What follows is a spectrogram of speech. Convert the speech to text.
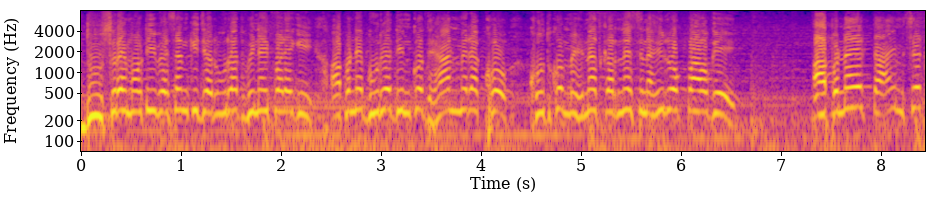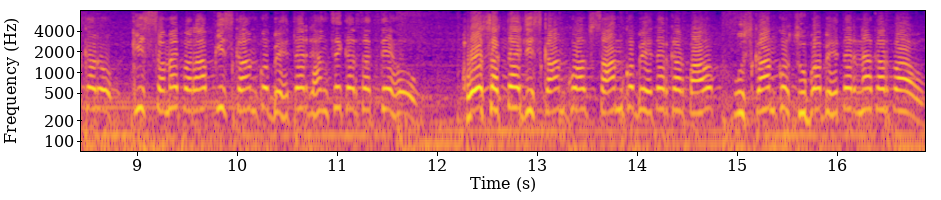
दूसरे मोटिवेशन की ज़रूरत भी नहीं पड़ेगी। अपने बुरे दिन को ध्यान में रखो, खुद को मेहनत करने से नहीं रोक पाओगे। अपना एक टाइम सेट करो, किस समय पर आप किस काम को बेहतर ढंग से कर सकते हो। हो सकता है जिस काम को आप शाम को बेहतर कर पाओ, उस काम को सुबह बेहतर ना कर पाओ।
